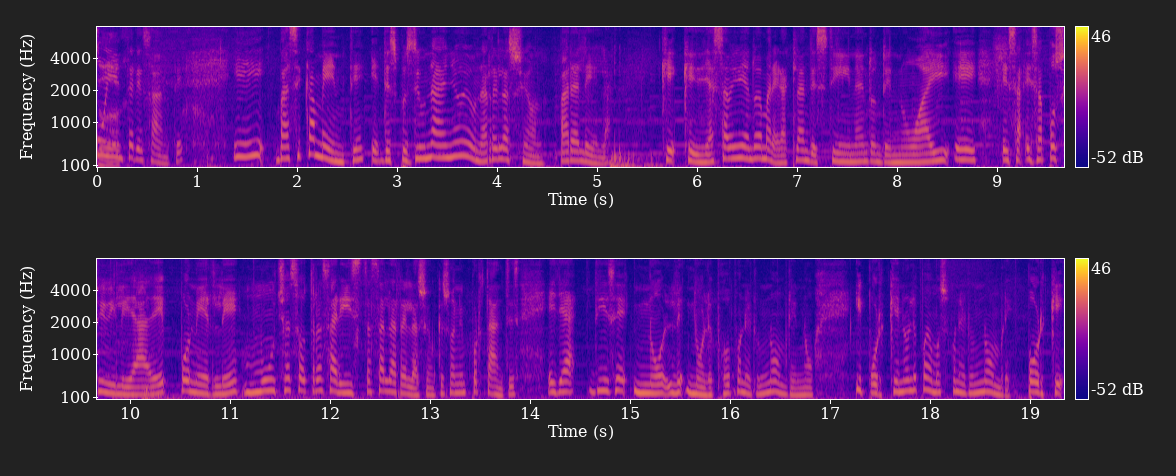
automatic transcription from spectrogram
muy interesante. Y básicamente, eh, después de un año de una relación paralela, que, que ella está viviendo de manera clandestina, en donde no hay eh, esa, esa posibilidad de ponerle muchas otras aristas a la relación que son importantes, ella dice, no le, no le puedo poner un nombre, no. ¿Y por qué no le podemos poner un nombre? Porque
